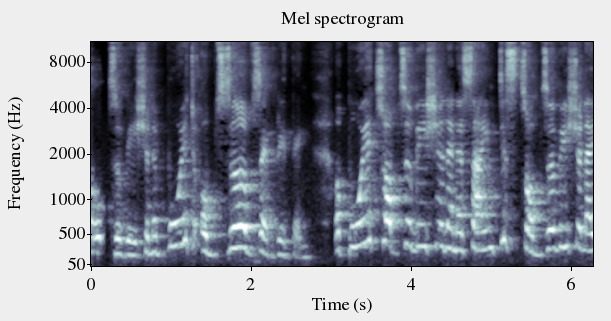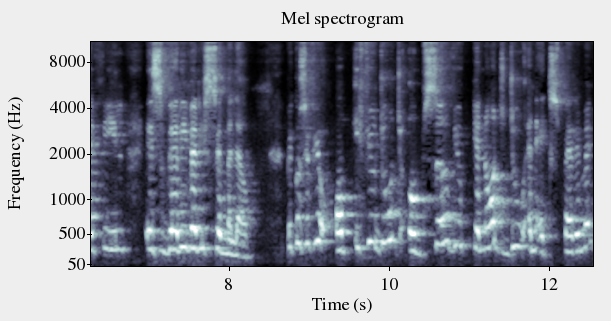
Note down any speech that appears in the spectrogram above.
observation. A poet observes everything. A poet's observation and a scientist's observation, I feel, is very, very similar because if you if you don't observe you cannot do an experiment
